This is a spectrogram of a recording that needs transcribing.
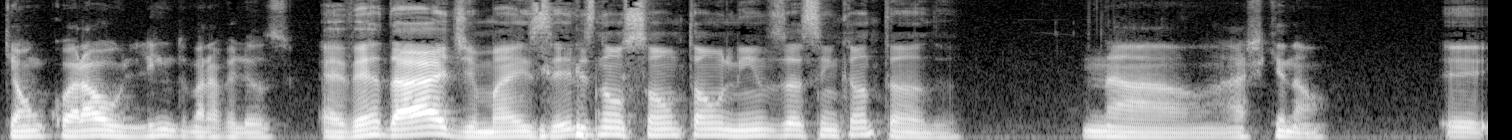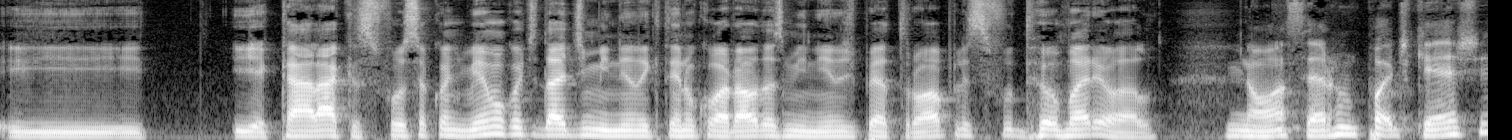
que é um coral lindo, maravilhoso. É verdade, mas eles não são tão lindos assim cantando. Não, acho que não. E, e, e, caraca, se fosse a mesma quantidade de menina que tem no coral das meninas de Petrópolis, fudeu o Mariola. Nossa, era um podcast,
